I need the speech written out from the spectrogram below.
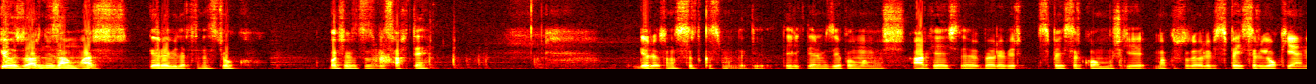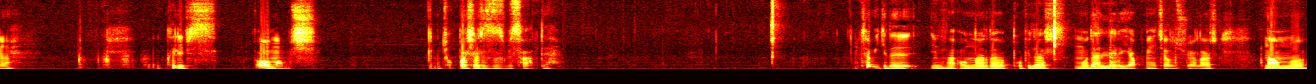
göz var, nizam var. Görebilirsiniz. Çok başarısız bir sahte. Görüyorsunuz sırt kısmındaki deliklerimiz yapılmamış. Arkaya işte böyle bir spacer konmuş ki Makusa'da öyle bir spacer yok yani. Clips olmamış. Yani çok başarısız bir sahte. Tabii ki de onlar da popüler modelleri yapmaya çalışıyorlar. Namlu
